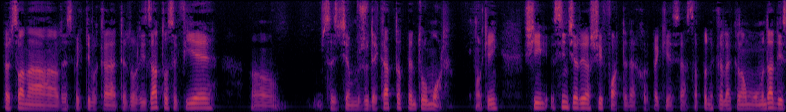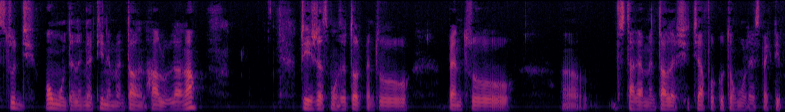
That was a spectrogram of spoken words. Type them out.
persoana respectivă care a terorizat-o să fie, uh, să zicem, judecată pentru omor. Ok? Și, sincer, eu aș fi foarte de acord pe chestia asta, pentru că dacă la un moment dat distrugi omul de lângă tine mental în halul ăla, tu ești răspunzător pentru, pentru uh, starea mentală și ce a făcut omul respectiv.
